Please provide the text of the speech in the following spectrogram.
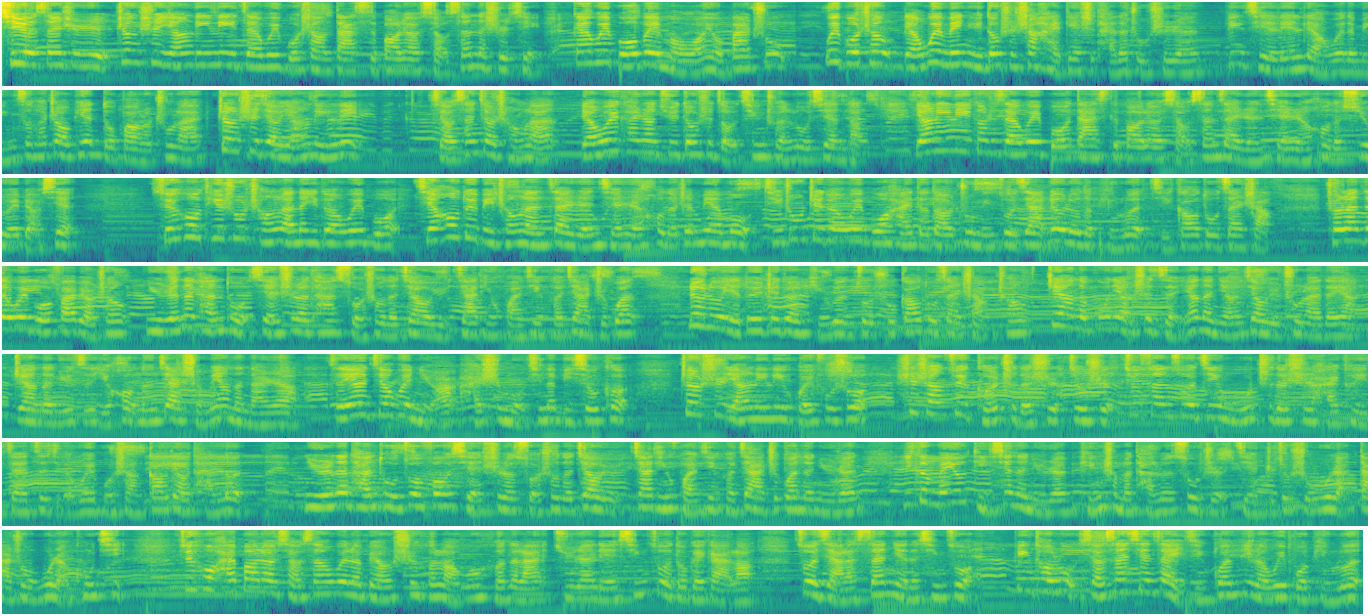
七月三十日，正是杨玲丽在微博上大肆爆料小三的事情。该微博被某网友扒出，微博称两位美女都是上海电视台的主持人，并且连两位的名字和照片都爆了出来。正式叫杨玲丽，小三叫程兰，两位看上去都是走清纯路线的。杨玲丽更是在微博大肆爆料小三在人前人后的虚伪表现。随后贴出程兰的一段微博，前后对比程兰在人前人后的真面目。其中这段微博还得到著名作家六六的评论及高度赞赏。程兰在微博发表称，女人的谈吐显示了她所受的教育、家庭环境和价值观。六六也对这段评论做出高度赞赏，称这样的姑娘是怎样的娘教育出来的呀？这样的女子以后能嫁什么样的男人啊？怎样教会女儿还是母亲的必修课。正是杨玲丽回复说：“世上最可耻的事，就是就算做尽无耻的事，还可以在自己的微博上高调谈论。女人的谈吐作风显示了所受的教育、家庭环境和价值观的女人。一个没有底线的女人，凭什么谈论素质？简直就是污染大众、污染空气。”最后还爆料，小三为了表示和老公合得来，居然连星座都给改了，作假了三年的星座，并透露小三现在已经关闭了微博评论。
